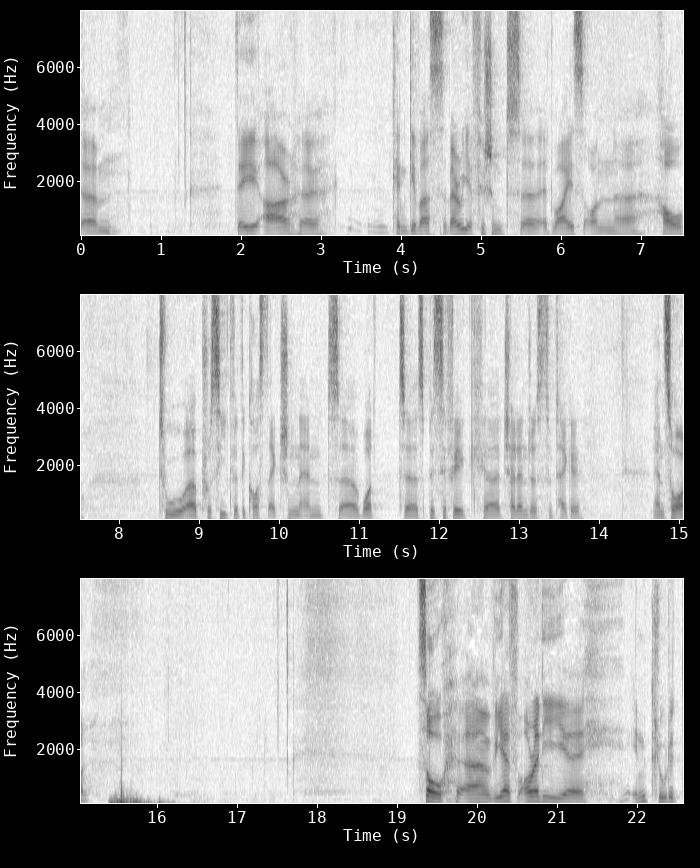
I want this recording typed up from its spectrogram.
um, they are uh, can give us very efficient uh, advice on uh, how to uh, proceed with the cost action and what specific challenges to tackle and so on. So uh, we have already uh, included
